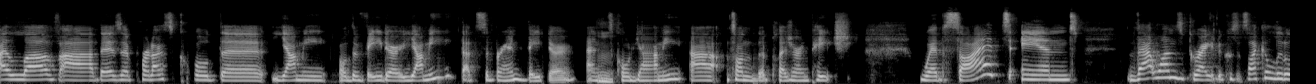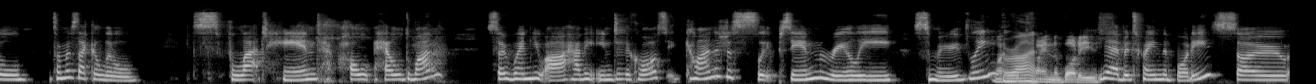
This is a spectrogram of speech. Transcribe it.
I love uh there's a product called the Yummy or the VeDO Yummy. That's the brand VeDO and it's called Yummy. Uh it's on the Pleasure and Peach website and that one's great because it's like a little it's almost like a little flat hand hold, held one. So when you are having intercourse, it kind of just slips in really smoothly. Like Right. between the bodies. Yeah, between the bodies. So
